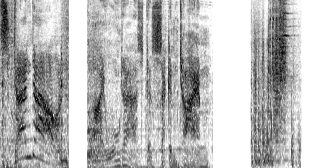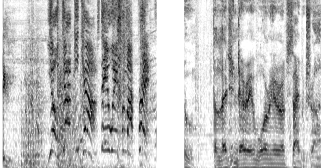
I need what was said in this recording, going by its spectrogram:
Stand down! I ask a second time. Yo, Donkey Kong, stay away from my friend! the legendary warrior of Cybertron.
